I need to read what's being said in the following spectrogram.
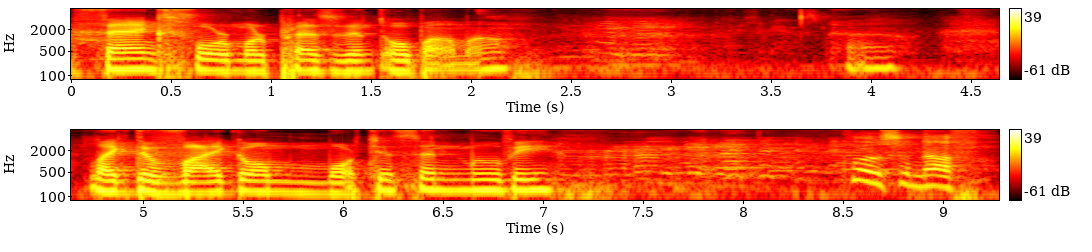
Thanks, former President Obama. Uh, like the Viggo Mortensen movie. Close enough.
